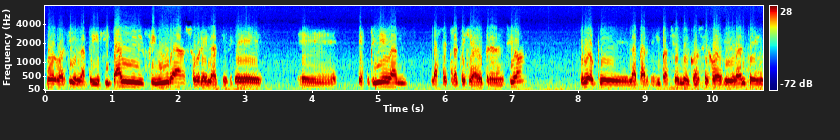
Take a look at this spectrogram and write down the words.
puedo decir, la principal figura sobre la que se eh, despliegan las estrategias de prevención creo que la participación del Consejo Deliberante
